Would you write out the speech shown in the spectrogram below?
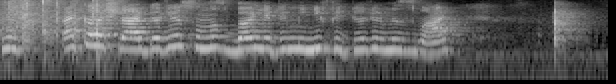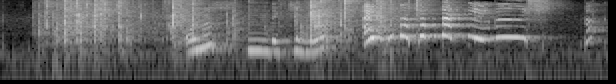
Hı, Arkadaşlar görüyorsunuz böyle bir mini figürümüz var. Onun üstündekini. Ay bu da çok tatlıymış. Bak.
